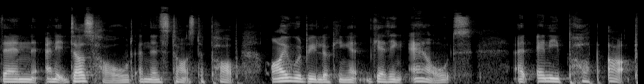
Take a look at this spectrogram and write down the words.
then and it does hold and then starts to pop, I would be looking at getting out at any pop up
